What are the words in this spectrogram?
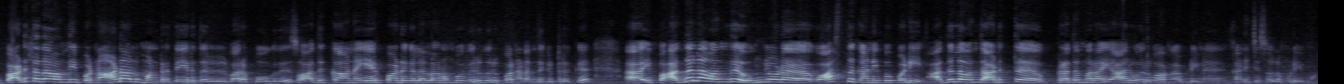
இப்போ அடுத்ததா வந்து இப்போ நாடாளுமன்ற தேர்தல் வரப்போகுது. ஸோ அதுக்கான ஏற்பாடுகள் எல்லாம் ரொம்ப விறுவிறுப்பா நடந்துகிட்டு இருக்கு. இப்போ அதுல வந்து உங்களோட வாஸ்து கணிப்பு படி அதுல வந்து அடுத்த பிரதமரா யார் வருவாங்க அப்படின்னு கணிச்சு சொல்ல முடியுமா?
